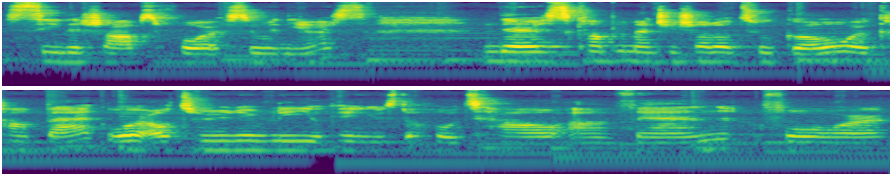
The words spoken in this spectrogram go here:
see the shops for souvenirs. There's complimentary shuttle to go or come back, or alternatively, you can use the hotel um, van for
